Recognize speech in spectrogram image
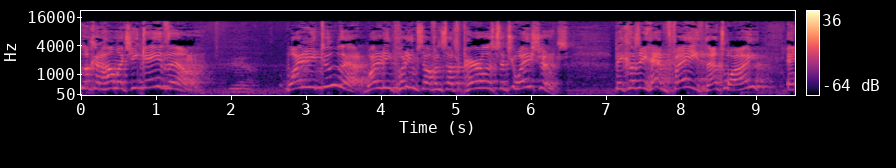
Look at how much he gave them. Yeah. Why did he do that? Why did he put himself in such perilous situations? Because he had faith, that's why. And,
